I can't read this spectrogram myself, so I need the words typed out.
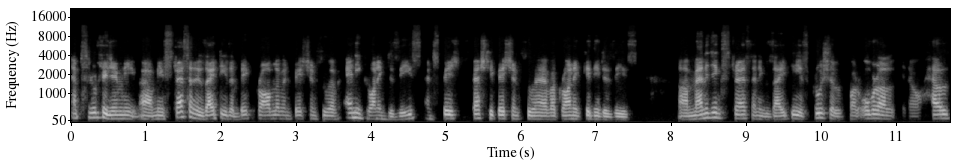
absolutely, Jimmy. Uh, I mean, stress and anxiety is a big problem in patients who have any chronic disease, and especially patients who have a chronic kidney disease. Uh, managing stress and anxiety is crucial for overall, you know, health,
